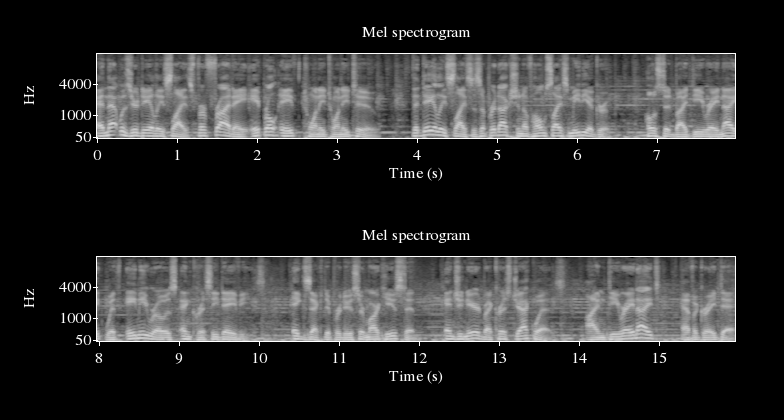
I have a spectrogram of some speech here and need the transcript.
And that was your Daily Slice for Friday, April 8th, 2022. The Daily Slice is a production of Home Slice Media Group, hosted by D. Ray Knight with Amy Rose and Chrissy Davies. Executive producer Mark Houston. Engineered by Chris Jacquez. I'm D. Ray Knight. Have a great day.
